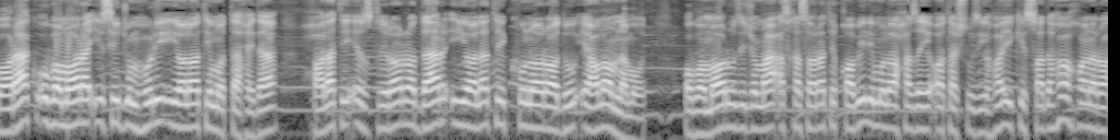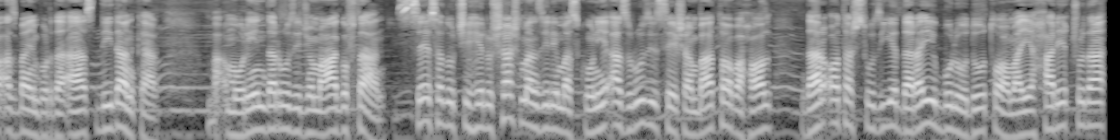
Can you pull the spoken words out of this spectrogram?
بارک اوباما رئیس جمهوری ایالات متحده حالت اضطرار را در ایالت کونارادو اعلام نمود. اوباما روز جمعه از خسارت قابل ملاحظه آتش هایی که صدها خانه را از بین برده است دیدن کرد. مأمورین در روز جمعه گفتند 346 منزل مسکونی از روز سهشنبه تا به حال در آتش سوزی دره بلودو طامه حریق شده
